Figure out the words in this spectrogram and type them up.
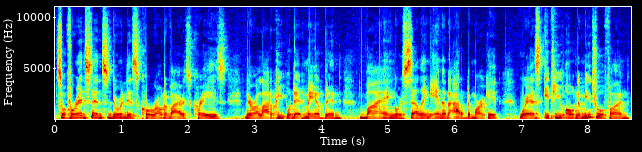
So for instance, during this coronavirus craze, there are a lot of people that may have been buying or selling in and out of the market. Whereas if you own a mutual fund,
